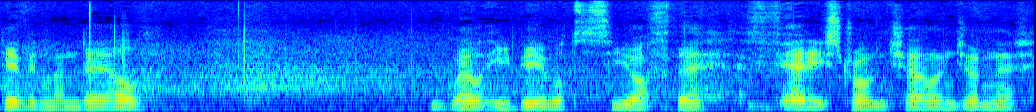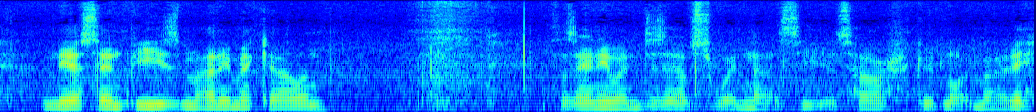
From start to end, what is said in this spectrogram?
David Mundell. Will he be able to see off the very strong challenge on the, on the SNP's Mairi McAllan? If there's anyone deserves to win that seat, it's her. Good luck, Mairi.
